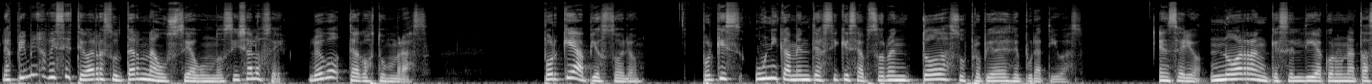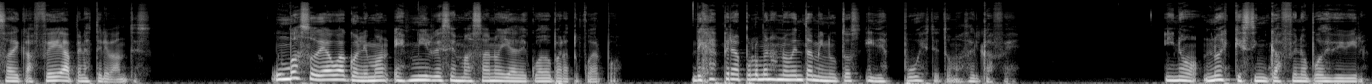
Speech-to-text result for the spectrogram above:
Las primeras veces te va a resultar nauseabundo, sí, ya lo sé. Luego te acostumbras. ¿Por qué apio solo? Porque es únicamente así que se absorben todas sus propiedades depurativas. En serio, no arranques el día con una taza de café apenas te levantes. Un vaso de agua con limón es mil veces más sano y adecuado para tu cuerpo. Deja esperar por lo menos 90 minutos y después te tomas el café. Y no, no es que sin café no puedes vivir.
